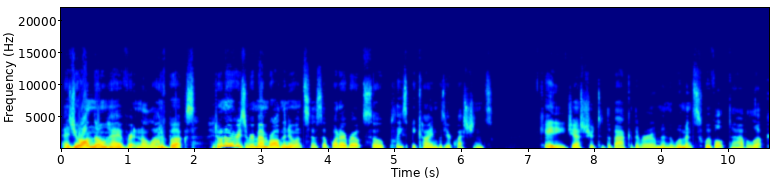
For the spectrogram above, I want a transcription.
As you all know, I have written a lot of books. I don't always remember all the nuances of what I wrote, so please be kind with your questions. Katie gestured to the back of the room, and the woman swiveled to have a look.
